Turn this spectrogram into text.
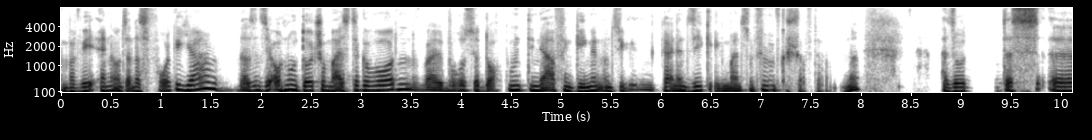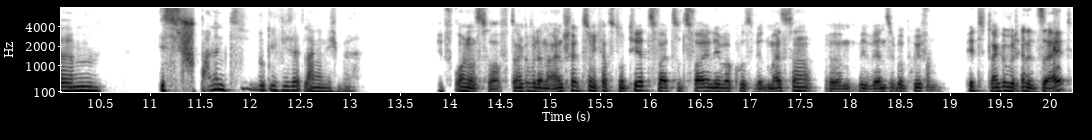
Aber wir erinnern uns an das vorige Jahr. Da sind sie auch nur deutsche Meister geworden, weil Borussia Dortmund die Nerven gingen und sie keinen Sieg gegen Mainz 5 geschafft haben. Ne? Also das ähm, ist spannend, wirklich wie seit langem nicht mehr. Wir freuen uns drauf. Danke für deine Einschätzung. Ich habe es notiert. 2 zu 2, Leverkusen wird Meister. Ähm, wir werden es überprüfen. Pitt, danke für deine Zeit.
